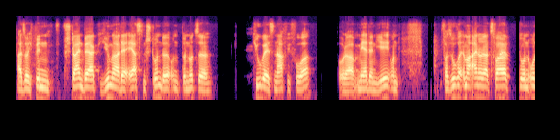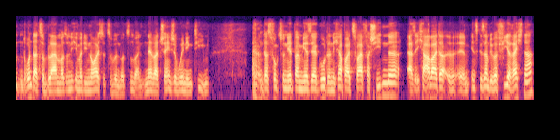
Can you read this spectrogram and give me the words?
Also ich bin Steinberg Jünger der ersten Stunde und benutze Cubase nach wie vor oder mehr denn je und versuche immer ein oder zwei Versionen unten drunter zu bleiben, also nicht immer die neueste zu benutzen, weil never change a winning team. Das funktioniert bei mir sehr gut und ich habe halt zwei verschiedene, also ich arbeite äh, insgesamt über vier Rechner.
